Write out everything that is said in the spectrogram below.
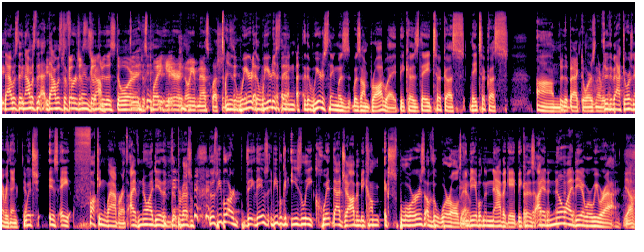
That was the that was the that was the Go, first just man's go job. through this door and just play here and don't even ask questions. The weird the weirdest thing the weirdest thing was was on Broadway because they took us they took us Um, through the back doors and everything. through the back doors and everything, which is a fucking labyrinth. I have no idea that the professional those people are they, those people could easily quit that job and become explorers of the world and be able to navigate because I had no idea where we were at. Yeah.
